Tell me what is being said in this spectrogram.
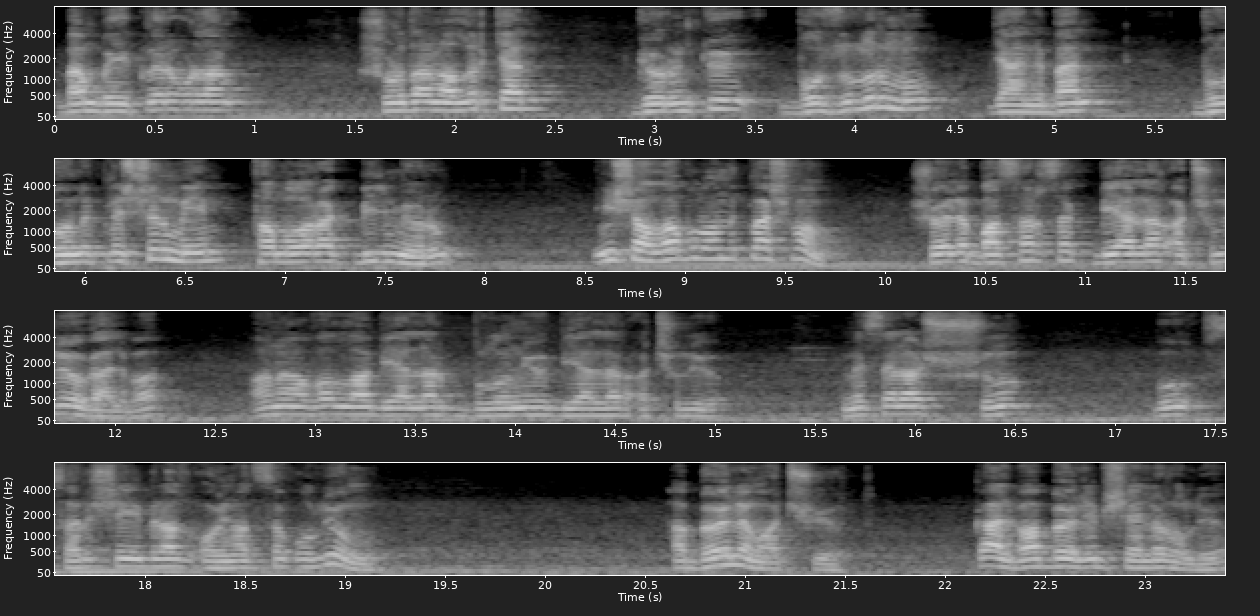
ben bıyıkları buradan şuradan alırken görüntü bozulur mu? Yani ben bulanıklaşır mıyım? Tam olarak bilmiyorum. İnşallah bulanıklaşmam. Şöyle basarsak bir yerler açılıyor galiba. Ana vallahi bir yerler bulanıyor, bir yerler açılıyor. Mesela şunu bu sarı şeyi biraz oynatsak oluyor mu? Ha böyle mi açıyor? Galiba böyle bir şeyler oluyor.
